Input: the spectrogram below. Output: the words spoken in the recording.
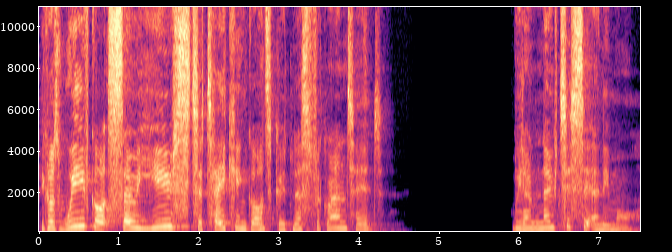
because we've got so used to taking God's goodness for granted. We don't notice it anymore.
